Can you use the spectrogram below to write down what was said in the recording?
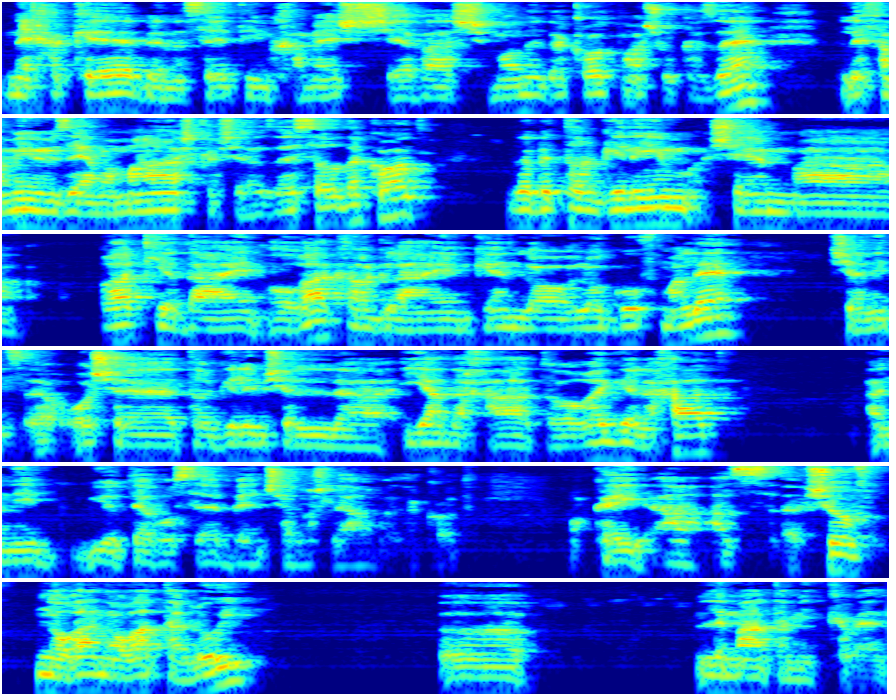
מחכה בין הסטים 5, 7, 8 דקות, משהו כזה, לפעמים אם זה היה ממש קשה אז 10 דקות, ובתרגילים שהם uh, רק ידיים או רק רגליים, כן, לא, לא גוף מלא, שאני, או שתרגילים של uh, יד אחת או רגל אחת, אני יותר עושה בין 3 ל-4 דקות, אוקיי? Uh, אז שוב, נורא נורא תלוי למה אתה מתכוון.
